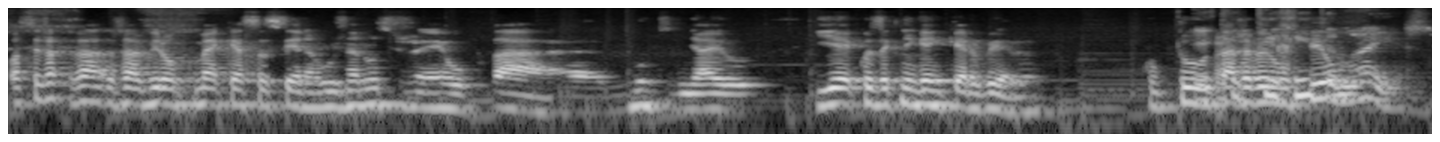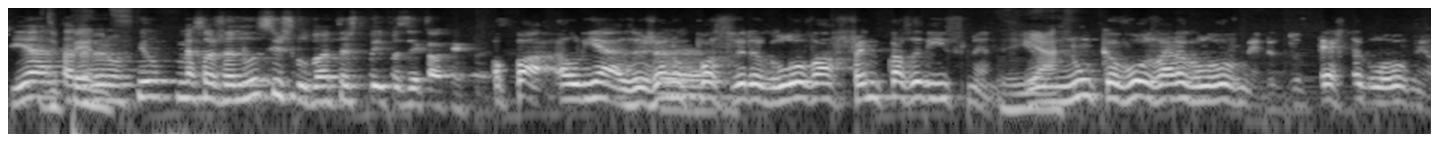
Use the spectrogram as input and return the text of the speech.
vocês já, já, já viram como é que essa cena, os anúncios é o que dá eh, muito dinheiro e é coisa que ninguém quer ver. Tu É estás a ver um filme, mais. yeah, estás a ver um filme, começam os anúncios, levantas-te para ir fazer qualquer coisa. Opa, aliás, eu já não Eh. posso ver a Globo à frente por causa disso, mano. Yeah. Eu nunca vou usar a Globo, mano. Eu detesto a Globo, meu.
